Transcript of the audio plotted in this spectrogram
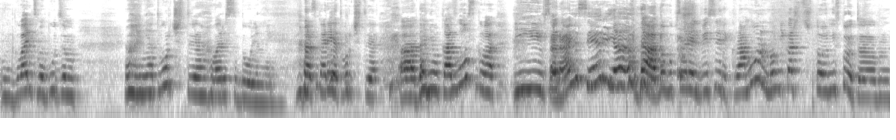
говорить мы будем не о творчестве Ларисы Долиной, скорее о творчестве э, Данила Козловского и Вторая серия. да, ну мы посмотрели две серии Крамора, но мне кажется, что не стоит э,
